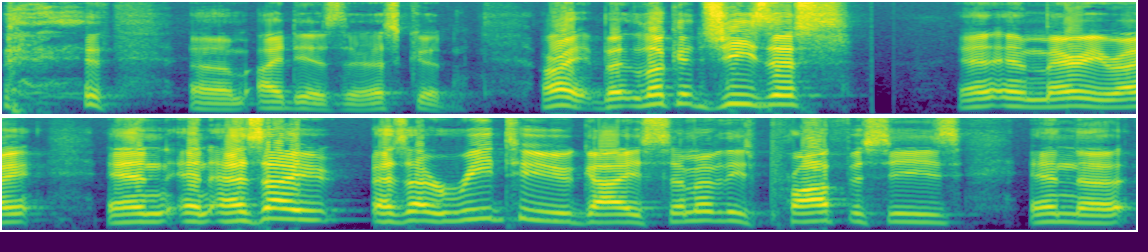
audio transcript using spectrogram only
um, ideas there. That's good. All right, but look at Jesus and, and Mary, right? And and as I as I read to you guys some of these prophecies and the,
